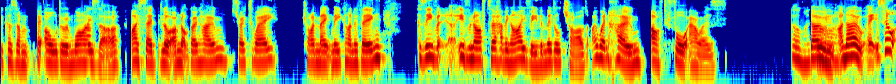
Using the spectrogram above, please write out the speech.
because I'm a bit older and wiser, I said, look, I'm not going home straight away. Try and make me kind of thing. Because even even after having Ivy, the middle child, I went home after four hours. Oh my don't. God. I know. Still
